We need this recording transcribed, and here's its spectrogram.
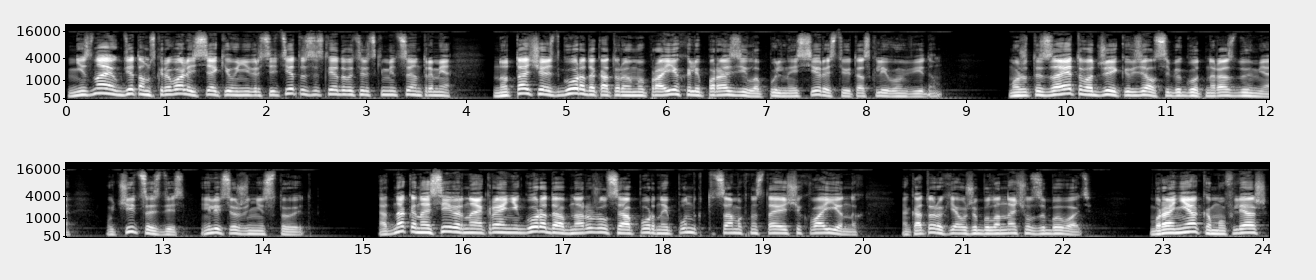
Не знаю, где там скрывались всякие университеты с исследовательскими центрами, но та часть города, которую мы проехали, поразила пыльной серостью и тоскливым видом. Может, из-за этого Джейк и взял себе год на раздумья, учиться здесь или все же не стоит. Однако на северной окраине города обнаружился опорный пункт самых настоящих военных, о которых я уже было начал забывать. Броня, камуфляж,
